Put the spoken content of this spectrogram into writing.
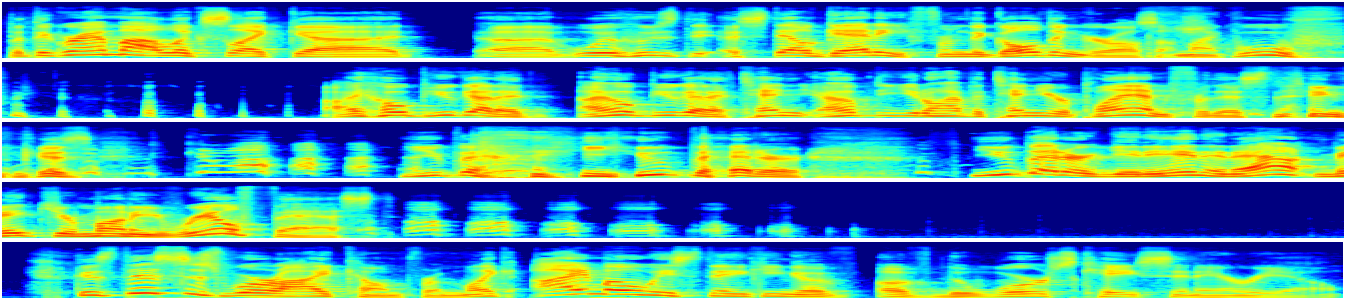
But the grandma looks like uh uh who's the Estelle Getty from the Golden Girls. I'm like, oof. I hope you got a I hope you got a 10 I hope that you don't have a 10 year plan for this thing cuz Come on. you be- you better you better get in and out and make your money real fast. Cuz this is where I come from. Like I'm always thinking of of the worst case scenario.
